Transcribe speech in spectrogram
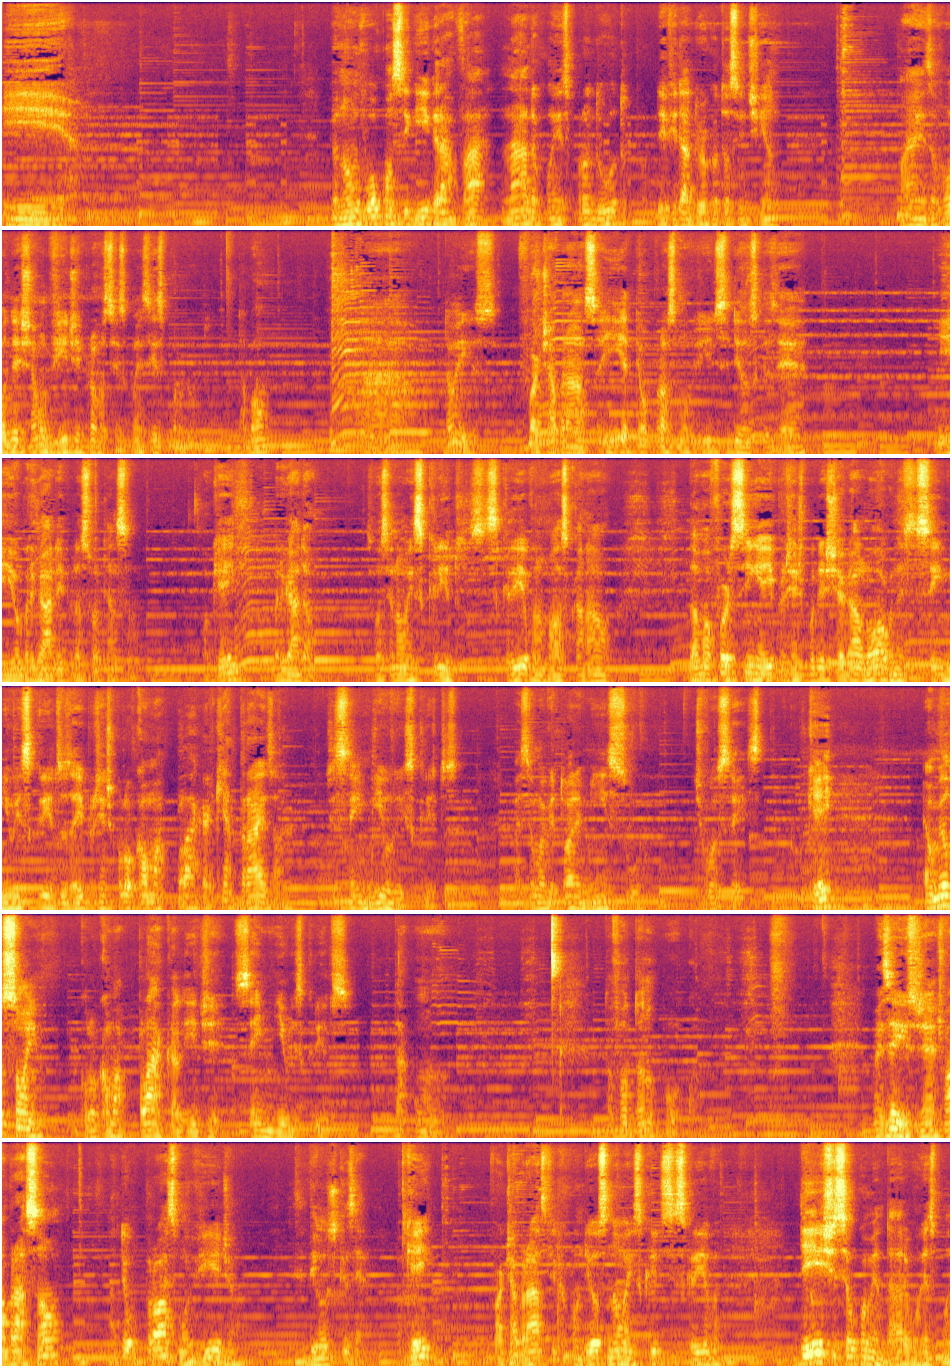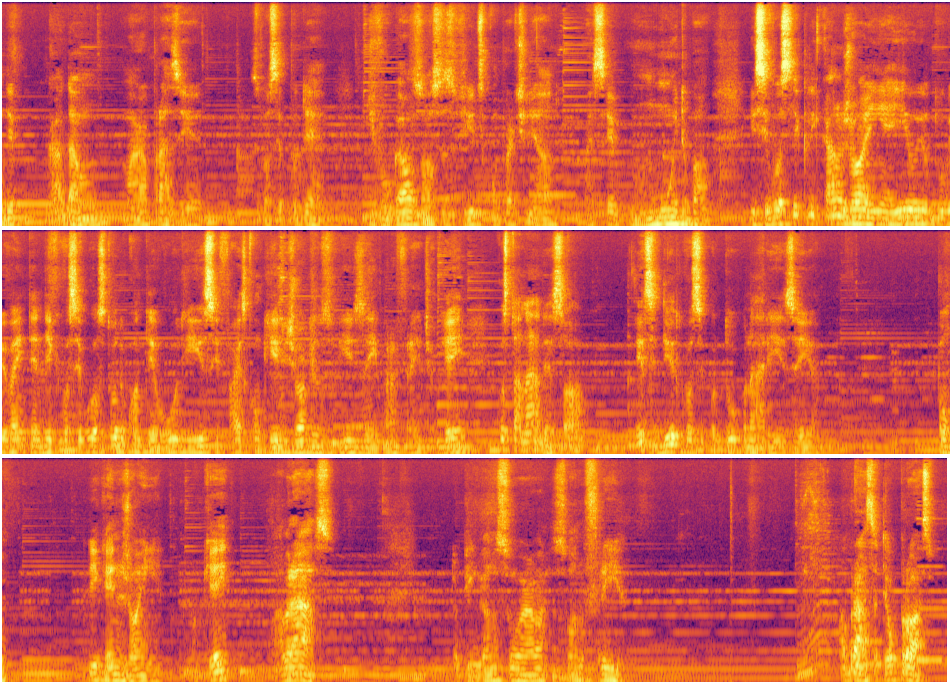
E eu não vou conseguir gravar nada com esse produto devido à dor que eu tô sentindo. Mas eu vou deixar um vídeo pra vocês conhecerem esse produto, tá bom? Ah, então é isso. Um forte abraço aí, até o próximo vídeo, se Deus quiser. E obrigado aí pela sua atenção, ok? Obrigadão. Se você não é inscrito, se inscreva no nosso canal. Dá uma forcinha aí pra gente poder chegar logo nesses 100 mil inscritos aí, pra gente colocar uma placa aqui atrás, ó, de 100 mil inscritos vai ser uma vitória minha e sua, de vocês, ok? É o meu sonho colocar uma placa ali de 100 mil inscritos. Tá com. Tá faltando pouco. Mas é isso, gente. Um abração. Até o próximo vídeo, se Deus quiser, ok? Forte abraço, fica com Deus. Se não é inscrito, se inscreva. Deixe seu comentário, eu vou responder cada um. Maior prazer. Se você puder divulgar os nossos vídeos compartilhando, vai ser muito bom. E se você clicar no joinha aí, o YouTube vai entender que você gostou do conteúdo e isso faz com que ele jogue os vídeos aí pra frente, ok? Custa nada, é só esse dedo que você cutuca o nariz aí, ó. Pum. Clica aí no joinha, ok? Um abraço. Tô pingando suor, suando frio. Um abraço, até o próximo.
